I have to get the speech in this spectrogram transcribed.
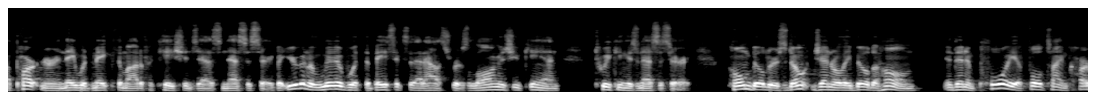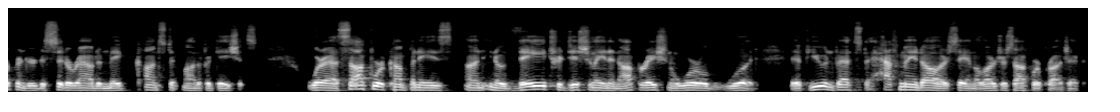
a partner and they would make the modifications as necessary. But you're going to live with the basics of that house for as long as you can, tweaking as necessary. Home builders don't generally build a home and then employ a full-time carpenter to sit around and make constant modifications. Whereas software companies on you know they traditionally in an operational world would. If you invest a half a million dollars say in a larger software project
